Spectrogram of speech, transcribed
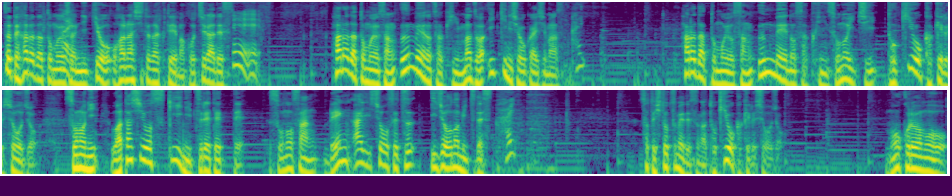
さて原田知世さんに今日お話しいただくテーマこちらです、ええ、原田知世さん運命の作品まずは一気に紹介します、はい、原田知世さん運命の作品その1時をかける少女。その2私をスキーに連れてって。その3恋愛小説。以上の3つです、はい、さて1つ目ですが時をかける少女。もうこれはも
